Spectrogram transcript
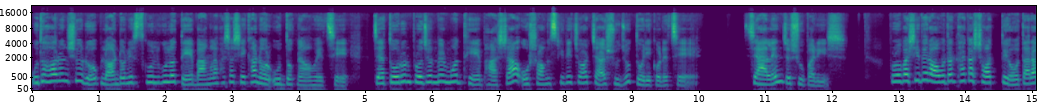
উদাহরণস্বরূপ লন্ডনের স্কুলগুলোতে বাংলা ভাষা শেখানোর উদ্যোগ নেওয়া হয়েছে। যা তরুণ প্রজন্মের মধ্যে ভাষা ও সংস্কৃতি চর্চার সুযোগ তৈরি করেছে। চ্যালেঞ্জ ও সুপারিশ। প্রবাসীদের অবদান থাকা সত্ত্বেও তারা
